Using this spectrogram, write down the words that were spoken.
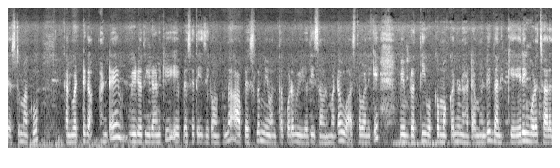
జస్ట్ మాకు కన్వర్ట్గా అంటే వీడియో తీయడానికి ఏ ప్లేస్ అయితే ఈజీగా ఉంటుందో ఆ ప్లేస్లో మేమంతా కూడా వీడియో తీసామన్నమాట. వాస్తవానికి మేము ప్రతి ఒక్క మొక్కను నాటామండి. దాని కేరింగ్ కూడా చాలా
